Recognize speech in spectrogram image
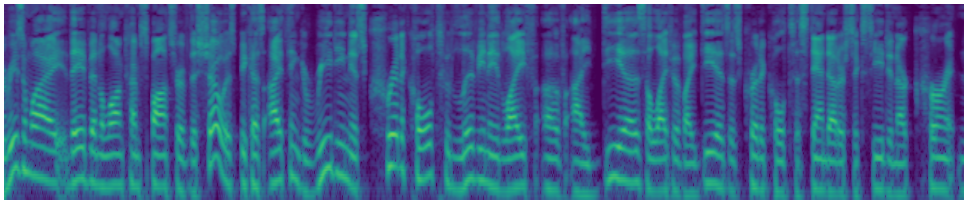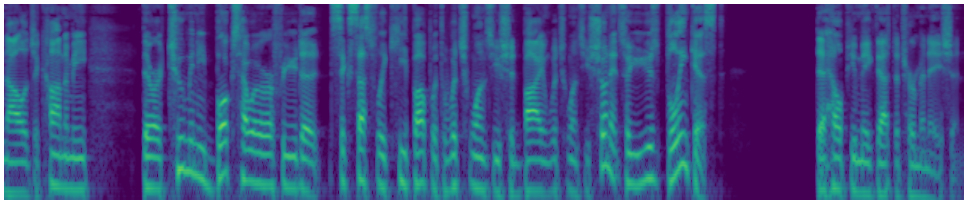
The reason why they've been a longtime sponsor of the show is because I think reading is critical to living a life of ideas. A life of ideas is critical to stand out or succeed in our current knowledge economy. There are too many books, however, for you to successfully keep up with which ones you should buy and which ones you shouldn't. So you use Blinkist to help you make that determination.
